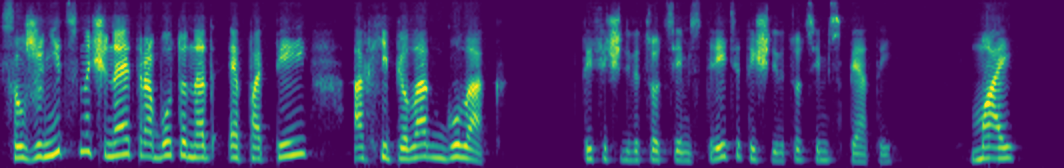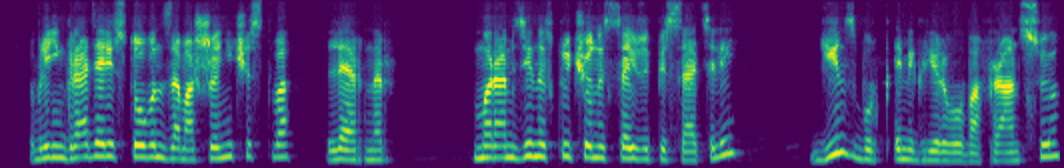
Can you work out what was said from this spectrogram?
Солженицын начинает работу над эпопеей «Архипелаг ГУЛАГ» 1973-1975. Май. В Ленинграде арестован за мошенничество Лернер. Марамзин исключен из Союза писателей – Гинзбург эмигрировал во Францию,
